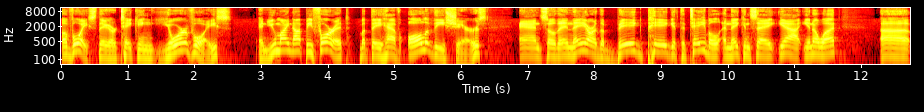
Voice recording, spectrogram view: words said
a voice. They are taking your voice and you might not be for it, but they have all of these shares. And so then they are the big pig at the table and they can say, yeah, you know what? Uh,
